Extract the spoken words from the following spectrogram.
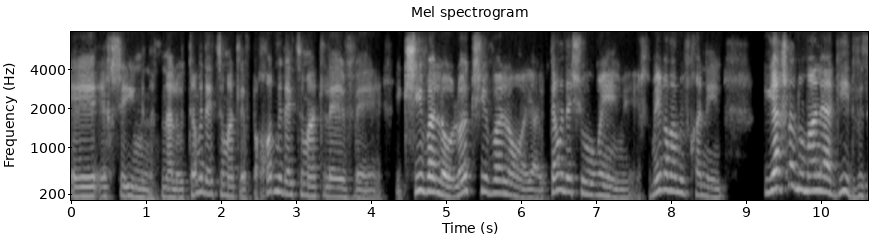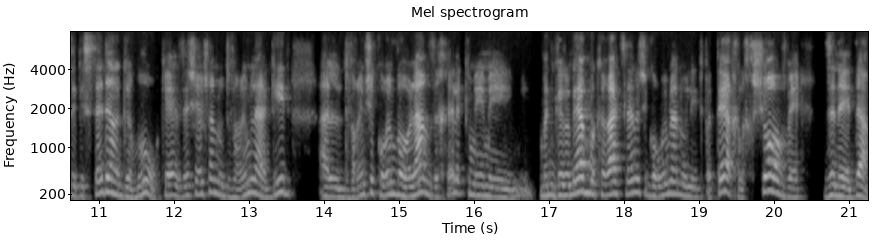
אה, איך שהיא נתנה לו יותר מדי תשומת לב, פחות מדי תשומת לב, הקשיבה לו, לא הקשיבה לו, היה יותר מדי שיעורים, החמירה במבחנים. יש לנו מה להגיד, וזה בסדר גמור, כן? זה שיש לנו דברים להגיד על דברים שקורים בעולם, זה חלק ממנגנוני הבקרה אצלנו שגורמים לנו להתפתח, לחשוב, וזה נהדר.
